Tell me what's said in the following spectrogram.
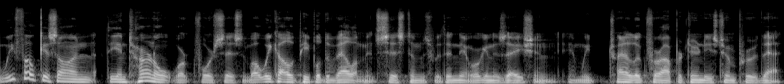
We focus on the internal workforce system, what we call the people development systems within the organization, and we try to look for opportunities to improve that.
